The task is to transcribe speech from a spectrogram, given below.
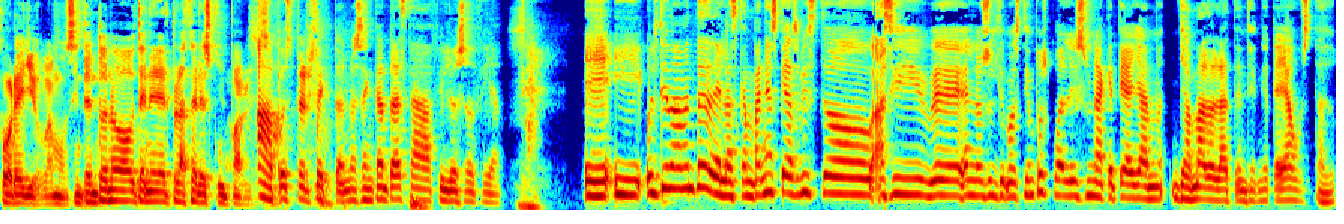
por ello. Vamos, intento no tener placeres culpables. Ah, pues perfecto, nos encanta esta filosofía. Eh, y últimamente, de las campañas que has visto así eh, en los últimos tiempos, ¿cuál es una que te haya llamado la atención, que te haya gustado?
